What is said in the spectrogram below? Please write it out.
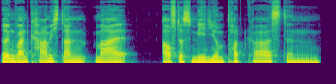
irgendwann kam ich dann mal auf das Medium Podcast, denn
